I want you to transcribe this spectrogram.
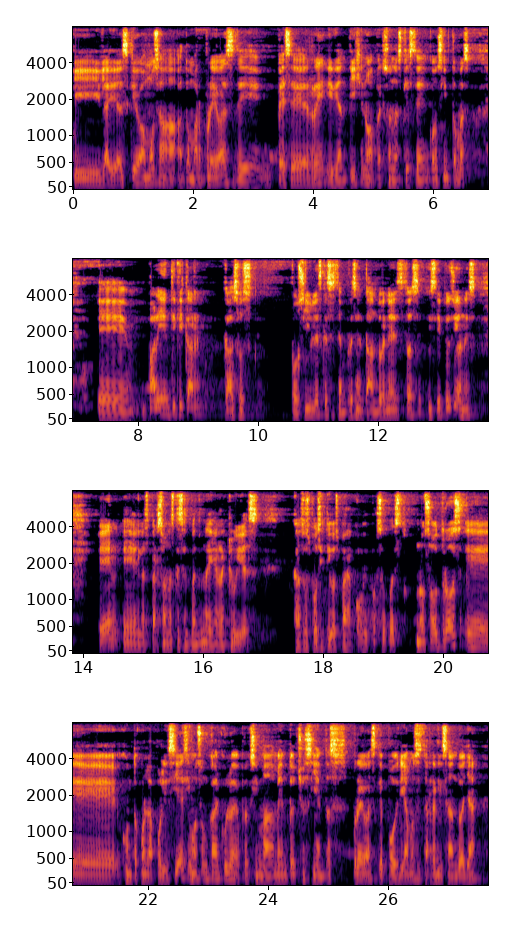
Y la idea es que vamos a, tomar pruebas de PCR y de antígeno a personas que estén con síntomas eh, para identificar casos posibles que se estén presentando en estas instituciones en, las personas que se encuentran ahí recluidas. Casos positivos para COVID, por supuesto. Nosotros, eh, junto con la policía, hicimos un cálculo de aproximadamente 800 pruebas que podríamos estar realizando allá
